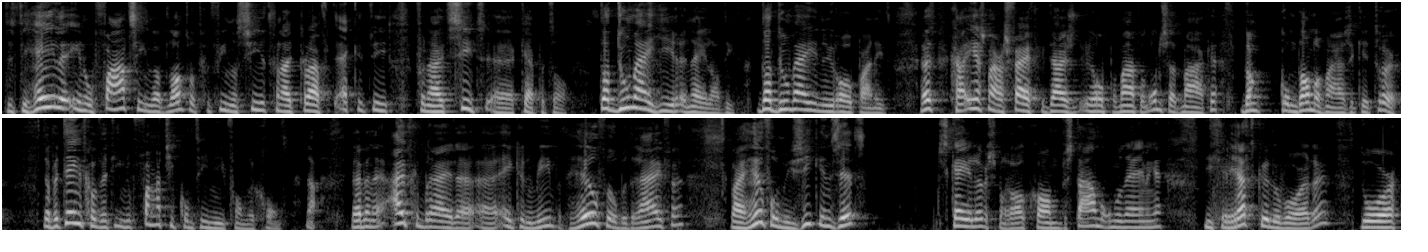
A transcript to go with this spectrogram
Dus die hele innovatie in dat land wordt gefinancierd vanuit private equity, vanuit seed uh, capital. Dat doen wij hier in Nederland niet. Dat doen wij in Europa niet. ga eerst maar eens 50.000 euro per maand aan omzet maken, dan kom dan nog maar eens een keer terug. Dat betekent gewoon dat die innovatie komt niet van de grond. Nou, we hebben een uitgebreide uh, economie met heel veel bedrijven, waar heel veel muziek in zit. Scale-ups, maar ook gewoon bestaande ondernemingen, die gered kunnen worden door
